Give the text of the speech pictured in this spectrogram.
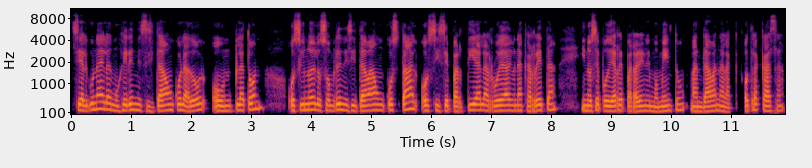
Si alguna de las mujeres necesitaba un colador o un platón, o si uno de los hombres necesitaba un costal, o si se partía la rueda de una carreta y no se podía reparar en el momento, mandaban a la otra casa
